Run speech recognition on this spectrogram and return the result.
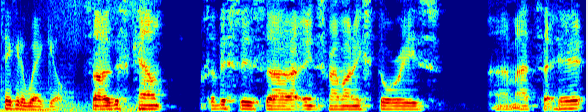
Take it away, Gil. So this account, so this is uh, Instagram only stories um, ad set here,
